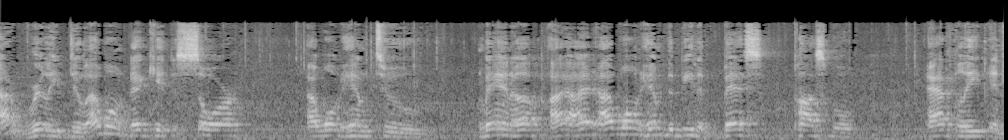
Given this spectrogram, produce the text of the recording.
I really do. I want that kid to soar. I want him to man up. I, I, I want him to be the best possible athlete and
